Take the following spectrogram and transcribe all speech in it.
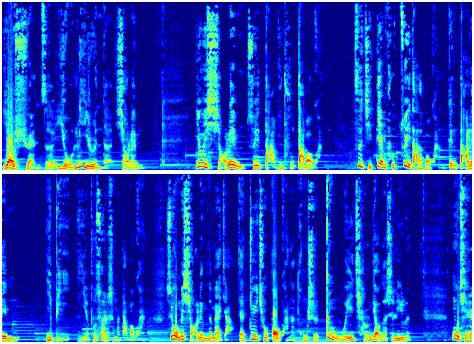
要选择有利润的小类目。因为小类目，所以打不出大爆款。自己店铺最大的爆款跟大类目一比，也不算什么大爆款。所以，我们小类目的卖家在追求爆款的同时，更为强调的是利润。目前，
